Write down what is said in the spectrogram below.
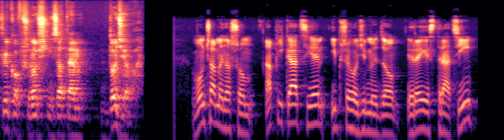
tylko w przynośni zatem do dzieła. Włączamy naszą aplikację i przechodzimy do rejestracji.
